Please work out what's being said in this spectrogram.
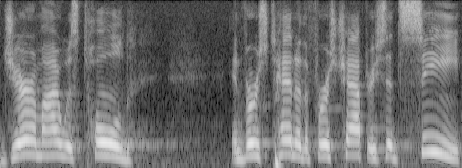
Jeremiah was told in verse 10 of the first chapter, he said, See,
